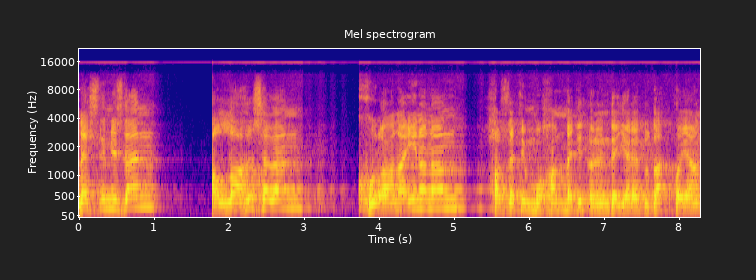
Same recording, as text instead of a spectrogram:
Neslimizden Allah'ı seven, Kur'an'a inanan, Hazreti Muhammed'in önünde yere dudak koyan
